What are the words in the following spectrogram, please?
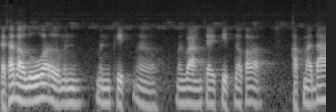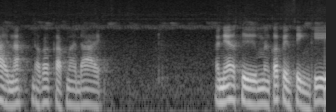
แต่ถ้าเรารู้ว่า เออ มันมันผิด เออ มันวางใจผิดแล้วก็กลับมาได้นะเราก็กลับมาได้ อันนี้คือมันก็เป็นสิ่งที่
